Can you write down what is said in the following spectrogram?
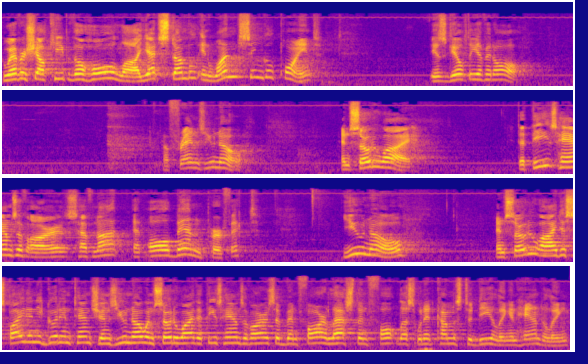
whoever shall keep the whole law, yet stumble in one single point, is guilty of it all. Now, friends, you know, and so do I, that these hands of ours have not at all been perfect. You know and so do I, despite any good intentions, you know, and so do I, that these hands of ours have been far less than faultless when it comes to dealing and handling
